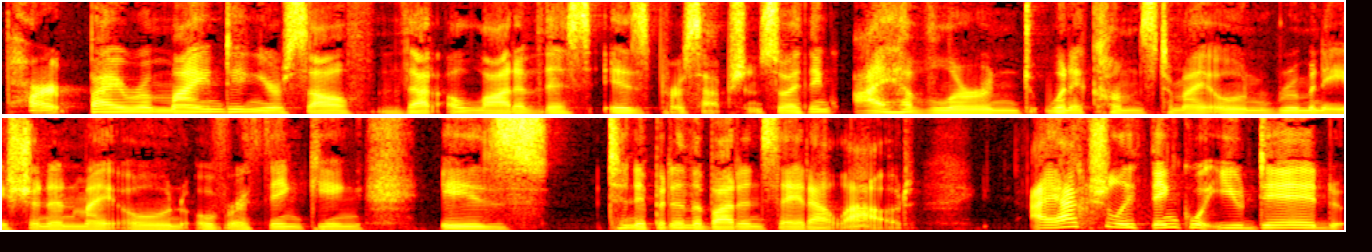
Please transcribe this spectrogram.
part by reminding yourself that a lot of this is perception. So I think I have learned when it comes to my own rumination and my own overthinking is to nip it in the bud and say it out loud. I actually think what you did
